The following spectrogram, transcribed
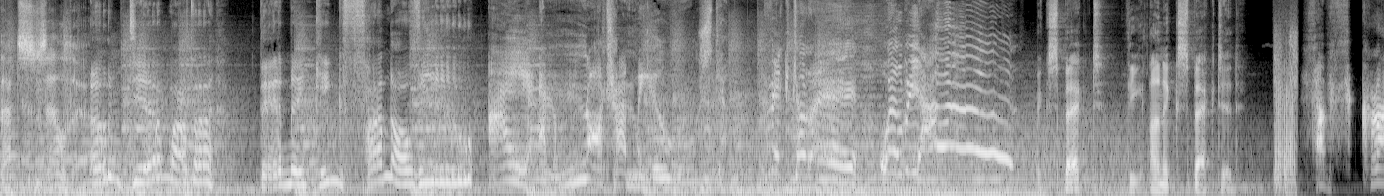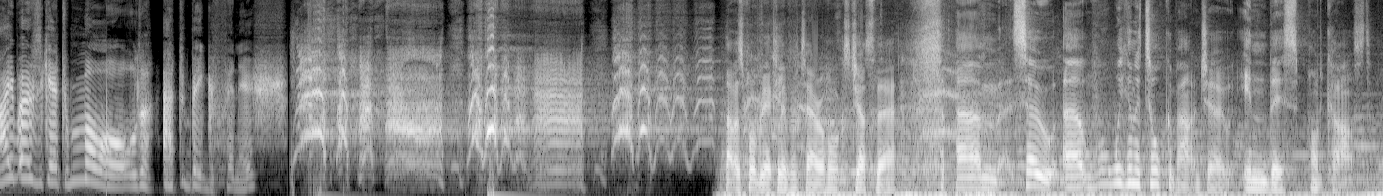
That's Zelda. Oh dear mother, they're making fun of you. I am not amused. Victory will be ours! Expect the unexpected. Subscribers get mauled at Big Finish. That was probably a clip of Terrahawks just there. Um, so, uh, what are we going to talk about, Joe, in this podcast?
